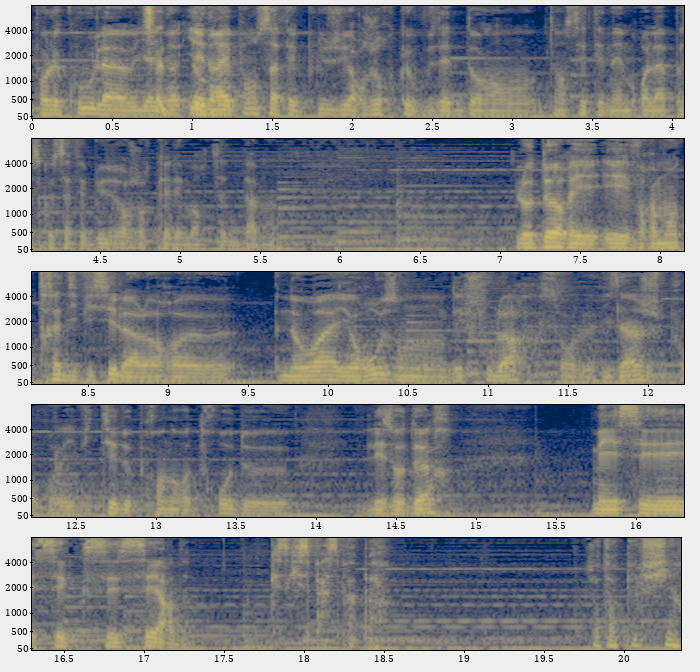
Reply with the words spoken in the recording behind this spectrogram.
pour le coup, là, il y, a une- y a réponse. Ça fait plusieurs jours que vous êtes dans, dans ces ténèbres-là parce que ça fait plusieurs jours qu'elle est morte cette dame. hein. L'odeur est, est vraiment très difficile. Alors euh, Noah et Rose ont des foulards sur le visage pour éviter de prendre trop de les odeurs. Mais c'est c'est c'est c'est hard. Qu'est-ce qui se passe, papa? J'entends plus le chien.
